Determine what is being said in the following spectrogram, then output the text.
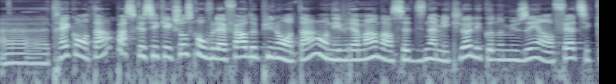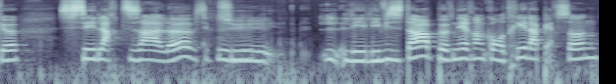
Euh, très content parce que c'est quelque chose qu'on voulait faire depuis longtemps. On est vraiment dans cette dynamique-là. L'économusée, en fait, c'est que c'est l'artisan à l'œuvre. C'est que tu, les, les visiteurs peuvent venir rencontrer la personne,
